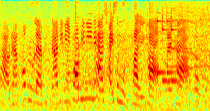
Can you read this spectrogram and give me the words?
สาวๆนะคะเข้าไปดูแลผิวหน้าที่นี่เพราะที่นี่นะคะใช้สมุนไพรค่ะไปค่ะ ขอบคุณ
